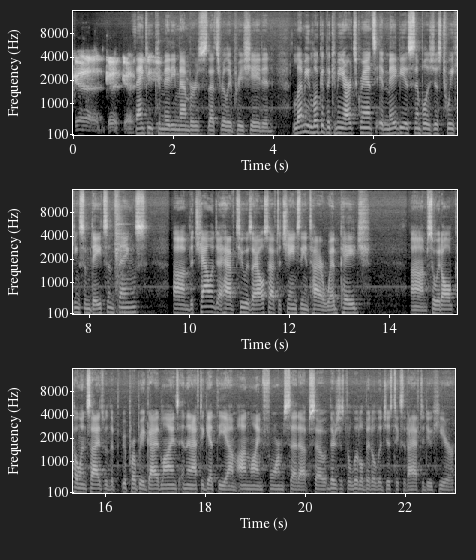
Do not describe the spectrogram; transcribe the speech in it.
Good, good, good. Thank you, committee members. That's really appreciated. Let me look at the community arts grants. It may be as simple as just tweaking some dates and things. Um, the challenge I have too is I also have to change the entire web page. Um, so it all coincides with the appropriate guidelines, and then I have to get the um, online form set up. So there's just a little bit of logistics that I have to do here.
